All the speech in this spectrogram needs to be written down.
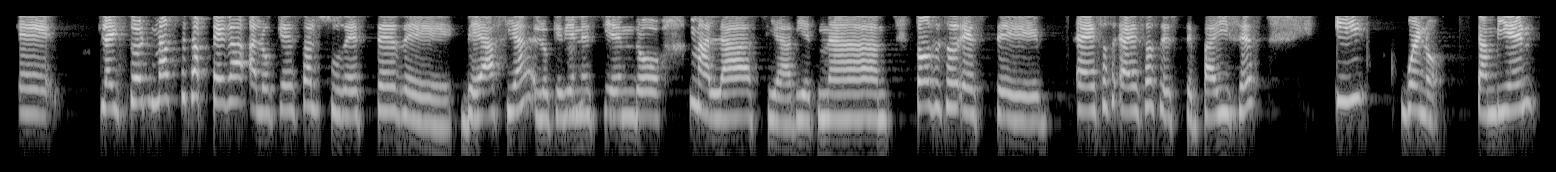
eh, la historia más se apega a lo que es al sudeste de, de, Asia, lo que viene siendo Malasia, Vietnam, todos esos, este, esos, esos este, países. Y bueno, también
